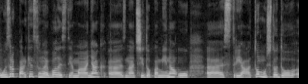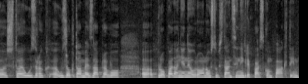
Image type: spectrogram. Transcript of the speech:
Uzrok Parkinsonove bolesti je manjak znači dopamina u strijatumu što, je uzrok, tome zapravo propadanje neurona u substanci nigre pars compacti.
